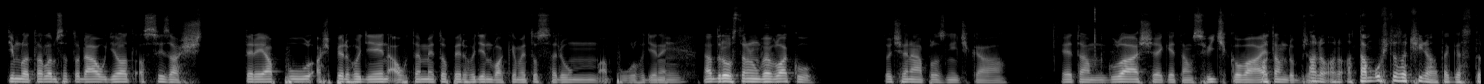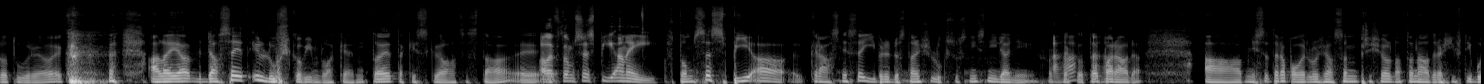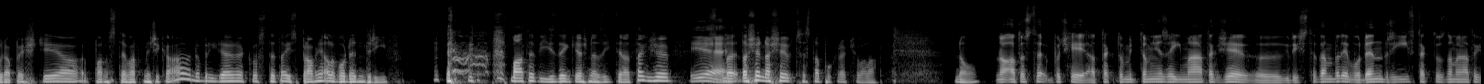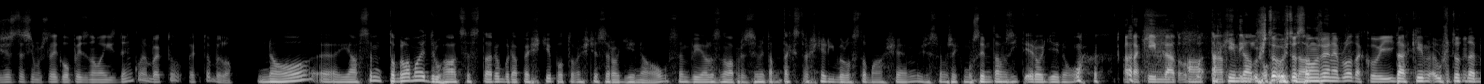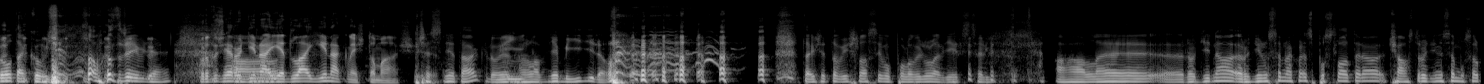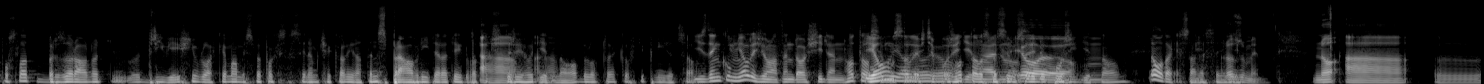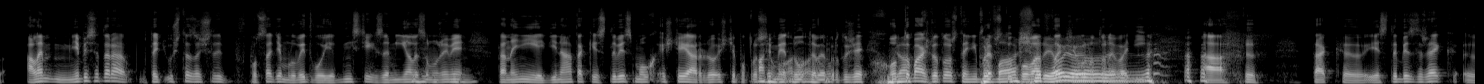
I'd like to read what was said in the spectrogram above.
tím letadlem se to dá udělat asi za 4,5 až 5 hodin, autem je to 5 hodin, vlakem je to 7,5 hodiny. Hmm. Na druhou stranu ve vlaku točená plznička, je tam gulášek, je tam svíčková, a, je tam dobře. Ano, ano, a tam už to začíná, ta gastrotur, jo. Jako, ale já, dá se jet i lůžkovým vlakem, to je taky skvělá cesta. Ale v tom se spí a nejí. V tom se spí a krásně se jí, protože dostaneš luxusní snídaní, fakt aha, jako, to je aha. paráda. A mně se teda povedlo, že já jsem přišel na to nádraží v té Budapešti a pan Stewart mi říká, a dobrý den, jako jste tady správně, ale voden dřív. Máte ty jízdenky až na zítra, takže yeah. jsme, naše, naše cesta pokračovala. No. No a to jste, počkej, a tak to, mě, to mě zajímá, takže eh, když jste tam byli o den dřív, tak to znamená, takže jste si museli koupit znovu jízdenku, nebo jak to, jak to bylo? No, eh, já jsem, to byla moje druhá cesta do Budapešti, potom ještě s rodinou jsem vyjel znova, protože se mi tam tak strašně líbilo s Tomášem, že jsem řekl, musím tam vzít i rodinu. A tak jim dát ochutnat. A tak jim dát už, to, už to samozřejmě nebylo takový. Tak jim, už to nebylo takový, samozřejmě. Protože rodina a... jedla jinak než Tomáš. Přesně tak, no, je hlavně míň, no. takže to vyšlo asi o polovinu levněji celý. Ale eh, rodina, rodinu jsem nakonec poslal, teda část rodiny jsem musel poslat brzo ráno tím dřívějším vlakem a my jsme pak se synem čekali na ten správný, teda těch 24 aha, hodin. Aha. No, bylo to jako vtipný docela. Jízdenku měli, že na ten další den. Hotel jo, jsme museli jo, ještě jo, pořídit. Hotel jsme si museli jo, jo, pořídit, no. No tak Jasně, stane se. Rozumím. No a uh, ale mě by se teda, teď už jste začali v podstatě mluvit o jedné z těch zemí, ale mm-hmm. samozřejmě mhm. ta není jediná, tak jestli bys mohl ještě Jardo, ještě poprosím ano, jednou ano, tebe, ano. protože Chudá. on to máš do toho stejně bude vstupovat, jo, takže jo, jo, ono to nevadí. A tak eh, jestli bys řekl, eh,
